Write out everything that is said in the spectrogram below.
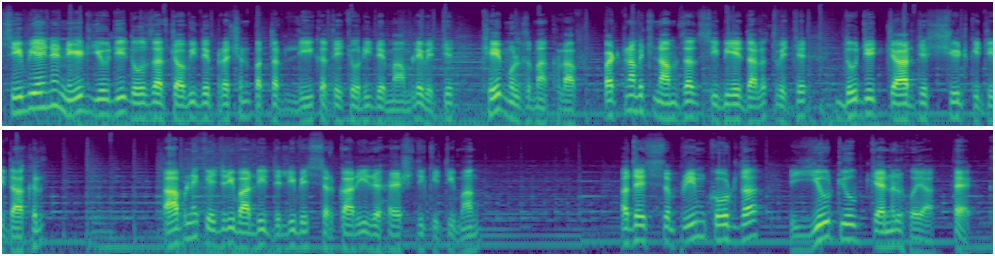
ਸੀਬੀਆਈ ਨੇ ਨੀਟ ਯੂਜੀ 2024 ਦੇ ਪ੍ਰਸ਼ਨ ਪੱਤਰ ਲੀਕ ਅਤੇ ਚੋਰੀ ਦੇ ਮਾਮਲੇ ਵਿੱਚ 6 ਮੁਲਜ਼ਮਾਂ ਖਿਲਾਫ, ਪਟਨਾ ਵਿੱਚ ਨਾਮਜ਼ਦ ਸੀਬੀਆਈ ਅਦਾਲਤ ਵਿੱਚ ਦੂਜੀ ਚਾਰਜ ਸ਼ੀਟ ਕੀਤੀ ਦਾਖਲ। ਆਪ ਨੇ ਕੇਜਰੀਵਾਲ ਦੀ ਦਿੱਲੀ ਵਿੱਚ ਸਰਕਾਰੀ ਰਿਹਾਇਸ਼ ਦੀ ਕੀਤੀ ਮੰਗ। ਅਤੇ ਸੁਪਰੀਮ ਕੋਰਟ ਦਾ YouTube ਚੈਨਲ ਹੋਇਆ ਹੈਕ।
